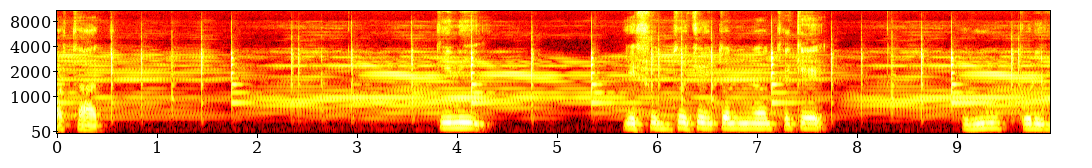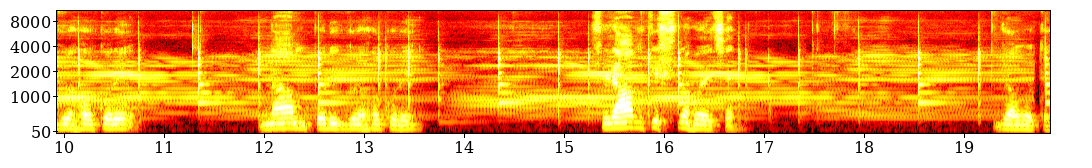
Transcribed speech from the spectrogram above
অর্থাৎ তিনি যে শুদ্ধ চৈতন্য থেকে রূপ পরিগ্রহ করে, নাম পরিগ্রহ করে শ্রীরামকৃষ্ণ হয়েছেন জগতে।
